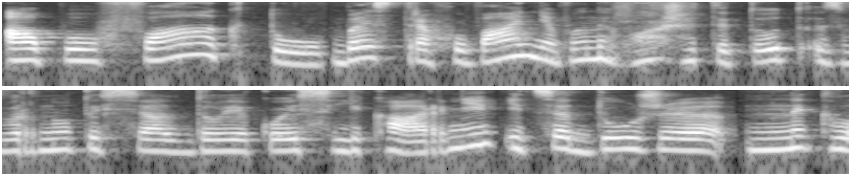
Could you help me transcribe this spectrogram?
А по факту, без страхування ви не можете тут звернутися до якоїсь лікарні, і це дуже не класно,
